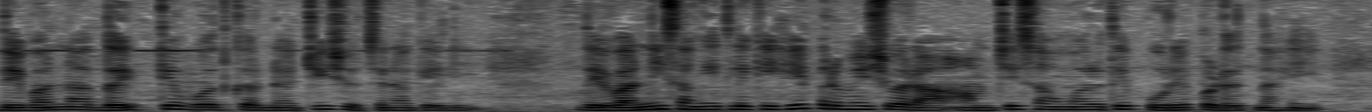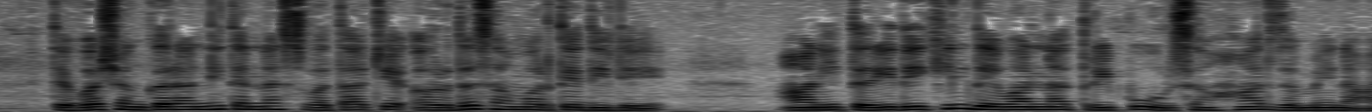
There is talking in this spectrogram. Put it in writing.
देवांना दैत्य वध करण्याची सूचना केली. देवांनी सांगितले की हे परमेश्वरा आमचे सामर्थ्य पुरे पडत नाही. तेव्हा शंकरांनी त्यांना स्वतःचे अर्ध सामर्थ्य दिले आणि तरी देखील देवांना त्रिपूर संहार जमेना.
